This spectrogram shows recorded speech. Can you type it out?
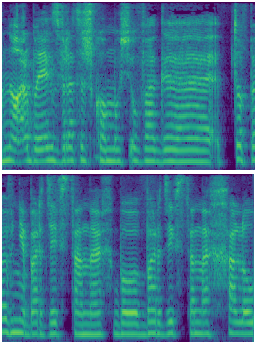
No albo jak zwracasz komuś uwagę, to pewnie bardziej w Stanach, bo bardziej w Stanach Halloween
